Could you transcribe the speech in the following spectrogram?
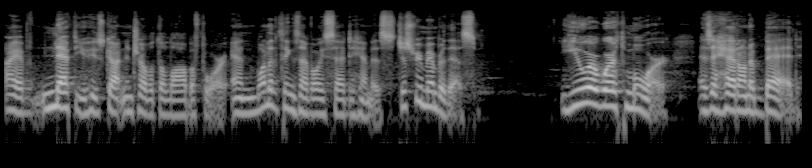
I have a nephew who's gotten in trouble with the law before, and one of the things I've always said to him is just remember this: you are worth more as a head on a bed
